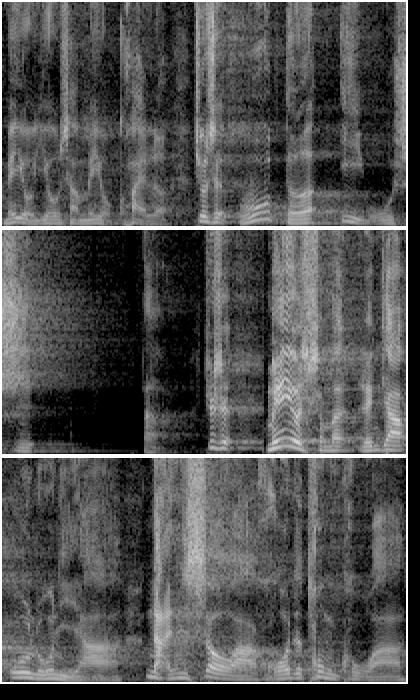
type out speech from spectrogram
没有忧伤，没有快乐，就是无得亦无失。啊就是没有什么人家侮辱你啊、难受啊、活着痛苦啊，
